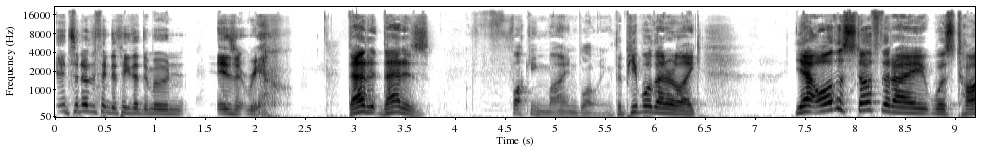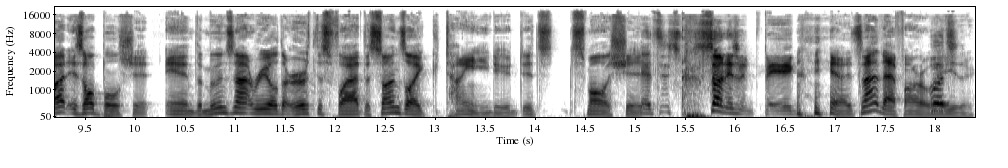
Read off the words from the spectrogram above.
it's another thing to think that the moon isn't real. That that is fucking mind blowing. The people that are like, yeah, all the stuff that I was taught is all bullshit, and the moon's not real. The Earth is flat. The sun's like tiny, dude. It's small as shit. It's, it's- sun isn't big. yeah, it's not that far away Well, either.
